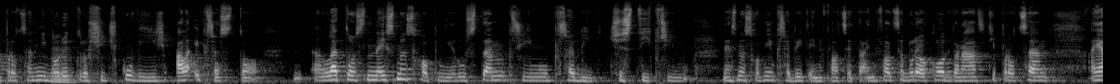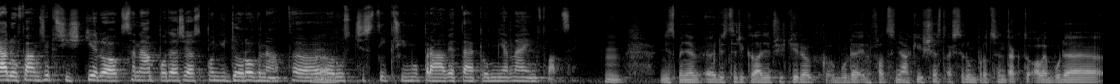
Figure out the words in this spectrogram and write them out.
procentní body hmm. trošičku výš, ale i přesto letos nejsme schopni růstem příjmu přebít, čistých příjmů. Nejsme schopni přebít inflaci. Ta inflace bude okolo 12% a já doufám, že příští rok se nám podaří aspoň dorovnat eh, hmm. růst čistých příjmů právě té průměrné inflaci. Hmm. Nicméně, eh, když jste říkala, že příští rok bude inflace nějakých 6 až 7% tak to ale bude eh,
